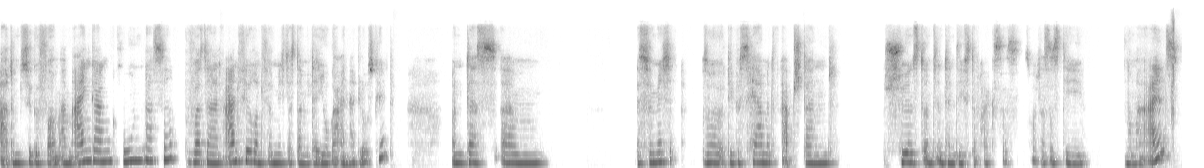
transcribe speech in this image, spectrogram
Atemzüge vor meinem Eingang ruhen lasse, bevor ich es dann halt einführe und für mich das dann mit der Yoga-Einheit losgeht. Und das ähm, ist für mich so die bisher mit Abstand schönste und intensivste Praxis. So, das ist die Nummer eins.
